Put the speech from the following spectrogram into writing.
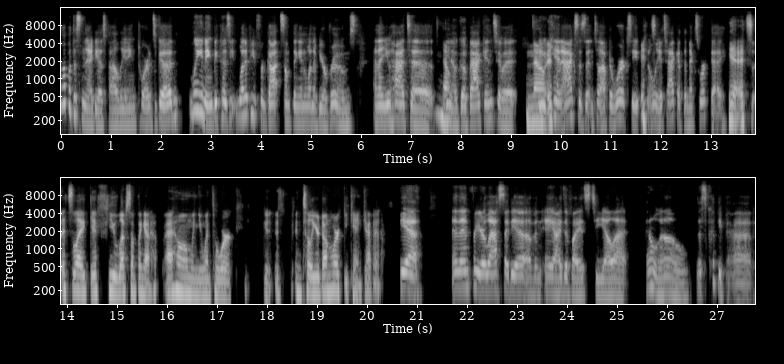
I'll put this in the ideas pile, leaning towards good. Leaning because what if you forgot something in one of your rooms and then you had to, No. you know, go back into it? No, you can't access it until after work, so you can only attack it the next workday. yeah, it's it's like if you left something at at home when you went to work, it's, until you're done work, you can't get it. Yeah. And then for your last idea of an AI device to yell at, I don't know. This could be bad.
